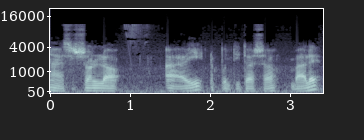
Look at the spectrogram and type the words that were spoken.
Ah, esos son los... Ahí, los puntitos esos, ¿vale?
